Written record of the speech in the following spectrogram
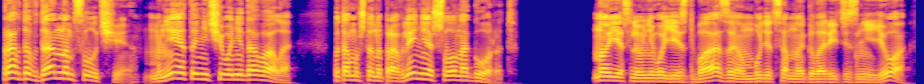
Правда, в данном случае мне это ничего не давало, потому что направление шло на город. Но если у него есть база, он будет со мной говорить из нее —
